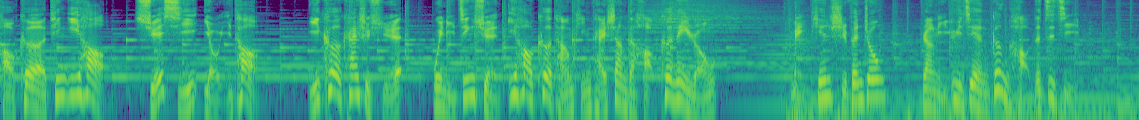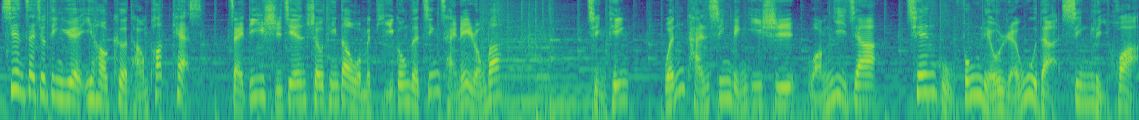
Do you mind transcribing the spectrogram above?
好课听一号，学习有一套，一课开始学，为你精选一号课堂平台上的好课内容，每天十分钟，让你遇见更好的自己。现在就订阅一号课堂 Podcast，在第一时间收听到我们提供的精彩内容吧。请听文坛心灵医师王奕嘉。千古风流人物的心里话。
